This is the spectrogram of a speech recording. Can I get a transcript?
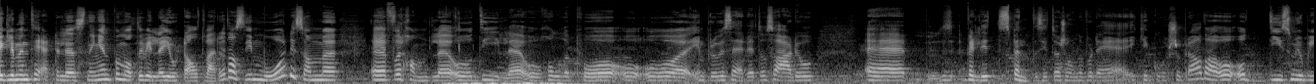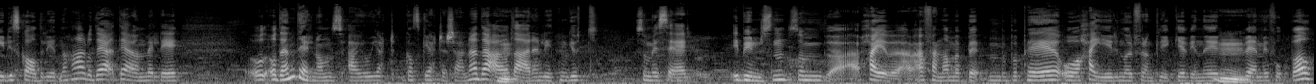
reglementerte løsningen på en måte ville gjort alt verre. Da. Så de må liksom eh, forhandle og deale og holde på og, og improvisere litt. Og så er det jo eh, veldig spente situasjoner hvor det ikke går så bra. Da. Og, og de som jo blir de skadelidende her. Og det, det er jo en veldig og, og, den delen hans er jo hjert, ganske hjerteskjærende. Det er jo at det er en liten gutt som vi ser i begynnelsen, som heier, er fan av Mbappé og heier når Frankrike vinner mm. VM i fotball.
